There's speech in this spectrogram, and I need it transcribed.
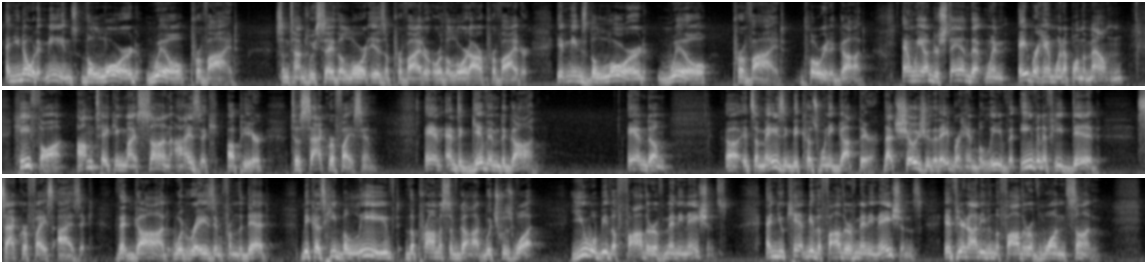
and you know what it means? The Lord will provide. Sometimes we say the Lord is a provider or the Lord our provider. It means the Lord will provide. Glory to God. And we understand that when Abraham went up on the mountain, he thought, I'm taking my son Isaac up here to sacrifice him and, and to give him to God. And um, uh, it's amazing because when he got there, that shows you that Abraham believed that even if he did sacrifice Isaac, that God would raise him from the dead because he believed the promise of God, which was what? You will be the father of many nations. And you can't be the father of many nations if you're not even the father of one son.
